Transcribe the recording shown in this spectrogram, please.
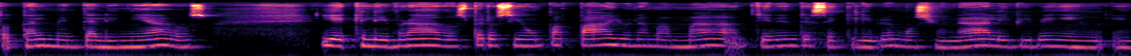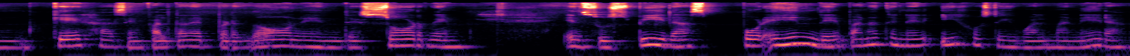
totalmente alineados y equilibrados, pero si un papá y una mamá tienen desequilibrio emocional y viven en, quejas, en falta de perdón, en desorden en sus vidas, por ende van a tener hijos de igual manera.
